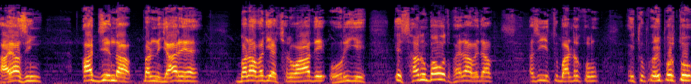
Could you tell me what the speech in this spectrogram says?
ਆਇਆ ਸੀ, ਅੱਜ ਇਹਦਾ ਬਣਨ ਜਾ ਰਿਹਾ ਹੈ। ਬੜਾ ਵਧੀਆ ਸ਼ੁਰੂਆਤ ਹੋ ਰਹੀ ਹੈ। ਇਹ ਸਾਨੂੰ ਬਹੁਤ ਫਾਇਦਾ ਹੋਵੇਗਾ ਅਸੀਂ ਇੱਥੋਂ ਬਾਰਡਰ ਤੋਂ ਇੱਥੋਂ ਫਿਰੋਜ਼ਪੁਰ ਤੋਂ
